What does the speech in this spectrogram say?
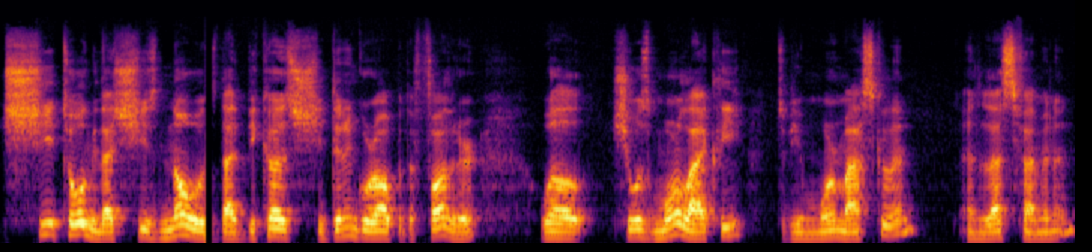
she told me that she knows that because she didn't grow up with a father, well, she was more likely to be more masculine and less feminine.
